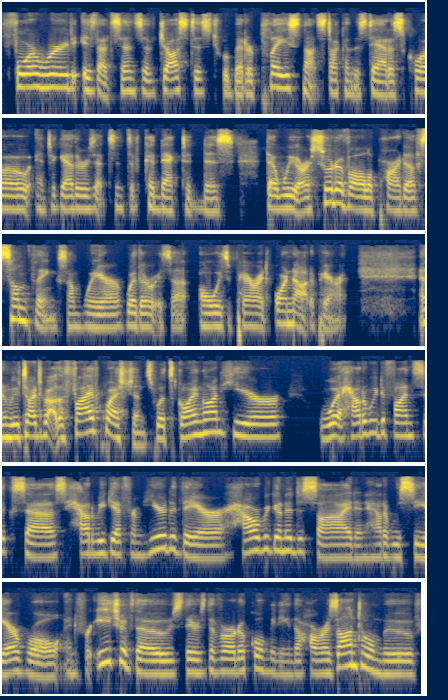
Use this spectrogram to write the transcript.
Forward is that sense of justice to a better place, not stuck in the status quo. And together is that sense of connectedness that we are sort of all a part of something somewhere, whether it's a, always apparent or not apparent. And we've talked about the five questions what's going on here? What, how do we define success? How do we get from here to there? How are we going to decide? And how do we see our role? And for each of those, there's the vertical, meaning the horizontal move,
